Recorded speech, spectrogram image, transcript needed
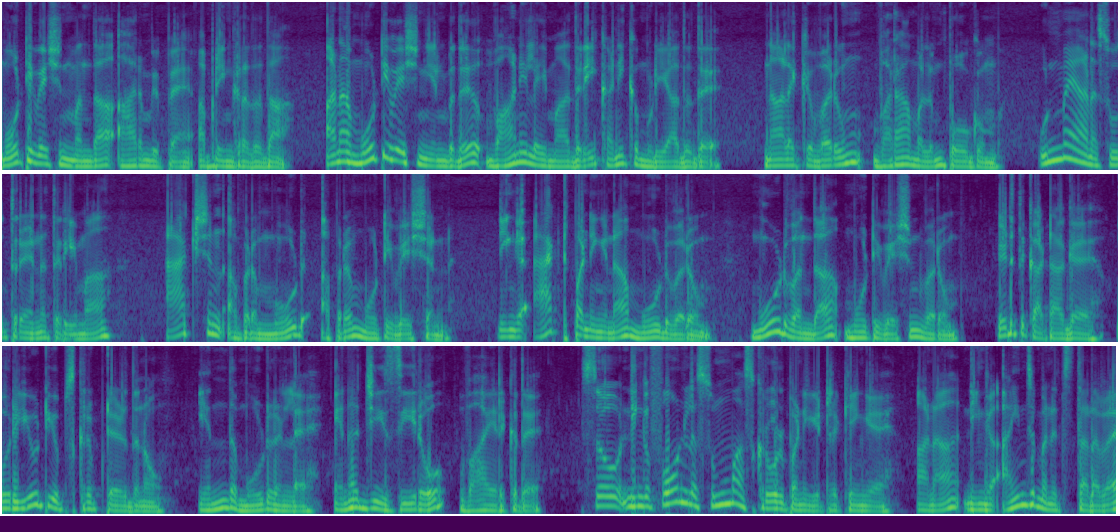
மோட்டிவேஷன் வந்தா ஆரம்பிப்பேன் அப்படிங்கிறது தான். ஆனா மோட்டிவேஷன் என்பது வானிலை மாதிரி கணிக்க முடியாதது. நாளைக்கு வரும் வராமலும் போகும். உண்மையான சூத்திரம் என்ன தெரியுமா? ஆக்ஷன் அப்புறம் மூட் அப்புறம் மோட்டிவேஷன். நீங்க ஆக்ட் பண்ணீங்கன்னா மூட் வரும். மூட் வந்தா மோட்டிவேஷன் வரும். எடுத்துக்காட்டாக ஒரு யூடியூப் ஸ்கிரிப்ட் எழுதணும். எந்த மூடும் இல்லை எனர்ஜி ஜீரோ வாயிருக்குது ஸோ நீங்கள் ஃபோனில் சும்மா ஸ்க்ரோல் பண்ணிக்கிட்டு இருக்கீங்க. ஆனால் நீங்கள் ஐந்து மினிட்ஸ் தடவை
